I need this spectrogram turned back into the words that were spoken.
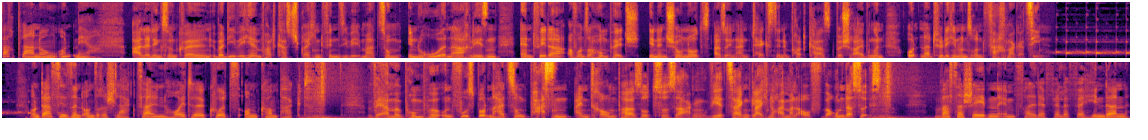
Fachplanung und mehr. Alle Links und Quellen, über die wir hier im Podcast sprechen, finden Sie wie immer zum in Ruhe nachlesen, entweder auf unserer Homepage, in den Shownotes, also in einem Text in den Podcast, Beschreibungen und natürlich in unseren Fachmagazinen. Und das hier sind unsere Schlagzeilen heute, kurz und kompakt. Wärmepumpe und Fußbodenheizung passen, ein Traumpaar sozusagen. Wir zeigen gleich noch einmal auf, warum das so ist. Wasserschäden im Fall der Fälle verhindern,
